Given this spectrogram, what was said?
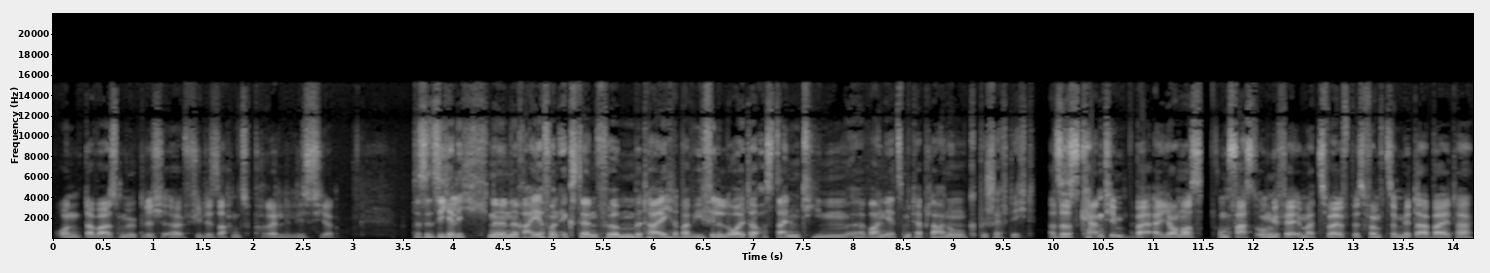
und da war es möglich, äh, viele Sachen zu parallelisieren. Das sind sicherlich eine, eine, Reihe von externen Firmen beteiligt, aber wie viele Leute aus deinem Team äh, waren jetzt mit der Planung beschäftigt? Also das Kernteam bei Ionos umfasst ungefähr immer 12 bis 15 Mitarbeiter.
